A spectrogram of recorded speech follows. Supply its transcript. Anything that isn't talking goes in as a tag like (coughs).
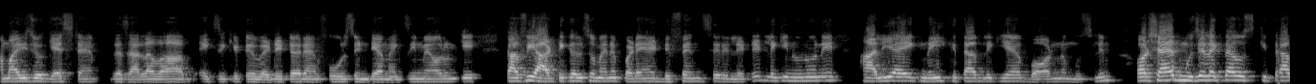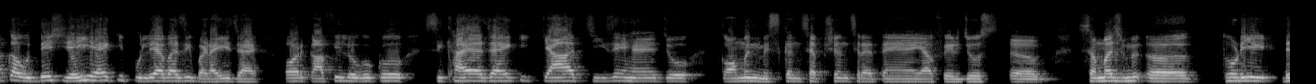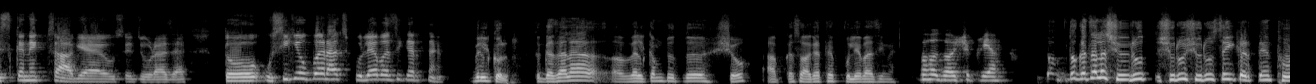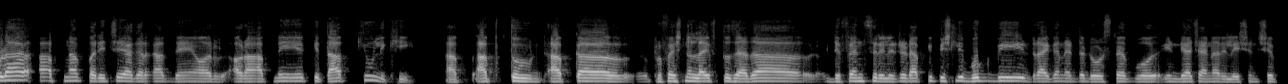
हमारी जो गेस्ट हैं, गजाला वहाब एग्जीक्यूटिव एडिटर हैं फोर्स इंडिया मैगजीन में, और उनके काफ़ी आर्टिकल्स तो मैंने पढ़े हैं डिफेंस से रिलेटेड लेकिन उन्होंने हालिया एक नई किताब लिखी है बॉर्न मुस्लिम और शायद मुझे लगता है उस किताब का उद्देश्य यही है कि पुलियाबाजी बढ़ाई जाए, और काफ़ी लोगों को सिखाया जाए कि क्या चीज़ें हैं जो कॉमन मिसकनसेप्शन रहते हैं या फिर जो समझ थोड़ी डिस्कनेक्ट आ गया है उसे जोड़ा जाए। तो उसी के ऊपर आज पुलियाबाजी करते हैं। बिल्कुल। तो Ghazala welcome to the show आपका स्वागत है पुलियाबाजी में। बहुत बहुत शुक्रिया। तो, तो गजाला शुरू शुरू शुरू से ही करते हैं। थोड़ा अपना परिचय अगर आप दें और और आपने ये किताब क्यों लिखी? आप आप तो आपका प्रोफेशनल लाइफ तो ज़्यादा डिफेंस से रिलेटेड आपकी पिछली बुक भी dragon at the doorstep वो इंडिया चाइना रिलेशनशिप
